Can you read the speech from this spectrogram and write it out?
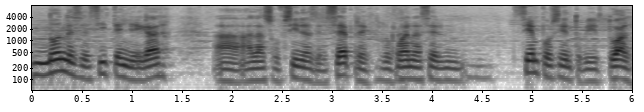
no necesiten llegar a, las oficinas del CEPRE, lo van a hacer 100% virtual.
